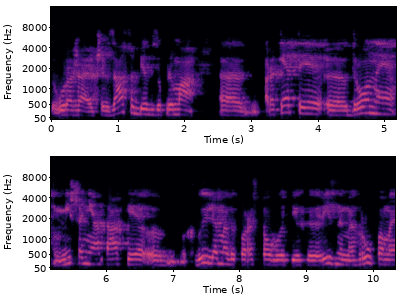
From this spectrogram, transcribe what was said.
уражаючих засобів, зокрема. Е, Ракети, е, дрони, мішані атаки, е, хвилями використовують їх різними групами,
